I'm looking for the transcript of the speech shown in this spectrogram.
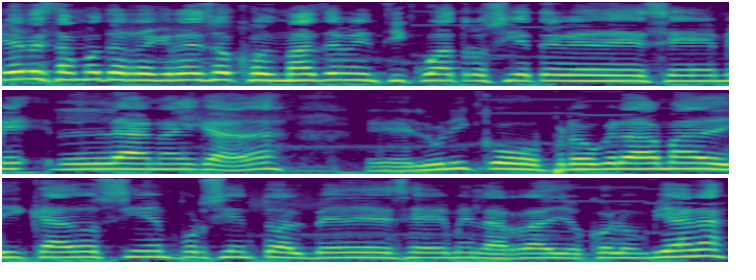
bien, estamos de regreso con más de 24-7 BDSM La Nalgada, el único programa dedicado 100% al BDSM en la radio colombiana.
